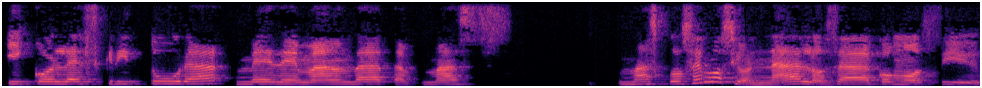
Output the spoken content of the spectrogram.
Y con la escritura me demanda más, más cosa emocional, o sea, como si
